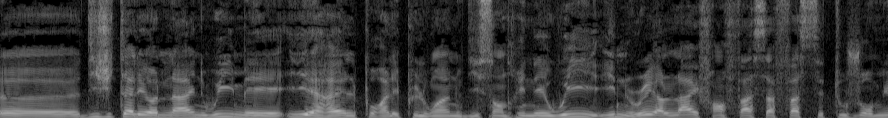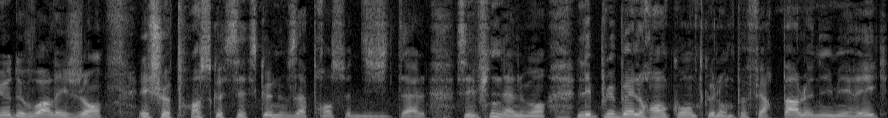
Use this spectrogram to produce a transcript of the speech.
euh, digital et online, oui, mais IRL pour aller plus loin, nous dit Sandrine. Et oui, in real life, en face à face, c'est toujours mieux de voir les gens. Et je pense que c'est ce que nous apprend ce digital. C'est finalement les plus belles rencontres que l'on peut faire par le numérique.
